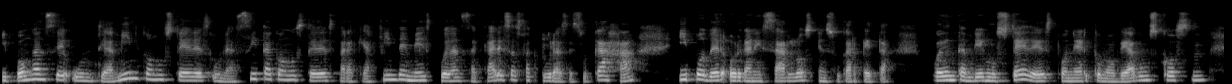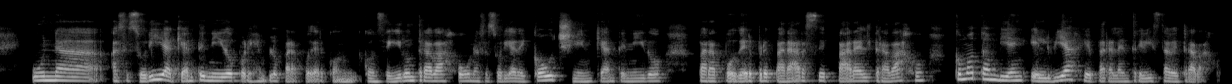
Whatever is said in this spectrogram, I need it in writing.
y pónganse un teamín con ustedes, una cita con ustedes para que a fin de mes puedan sacar esas facturas de su caja y poder organizarlos en su carpeta. Pueden también ustedes poner como Werbungskosten una asesoría que han tenido, por ejemplo, para poder conseguir un trabajo, una asesoría de coaching que han tenido para poder prepararse para el trabajo, como también el viaje para la entrevista de trabajo.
